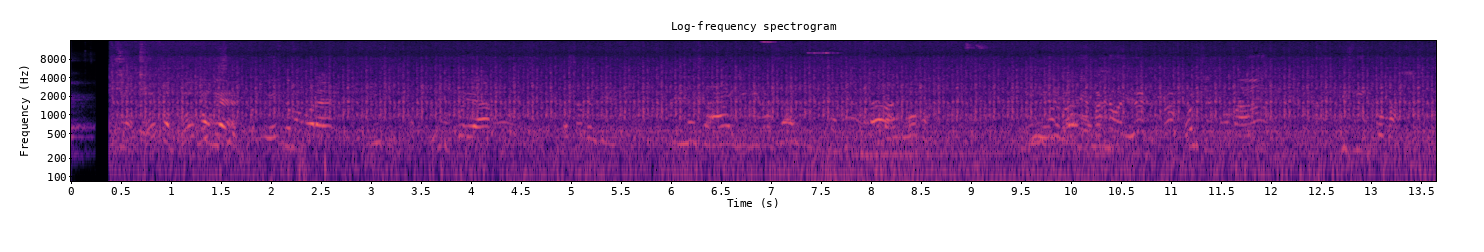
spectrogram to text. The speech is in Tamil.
我个，你这个，你这个，你这个，你这个，你这个。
